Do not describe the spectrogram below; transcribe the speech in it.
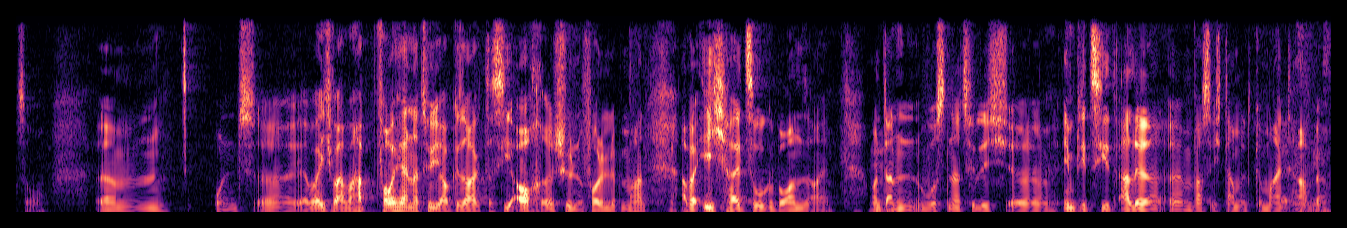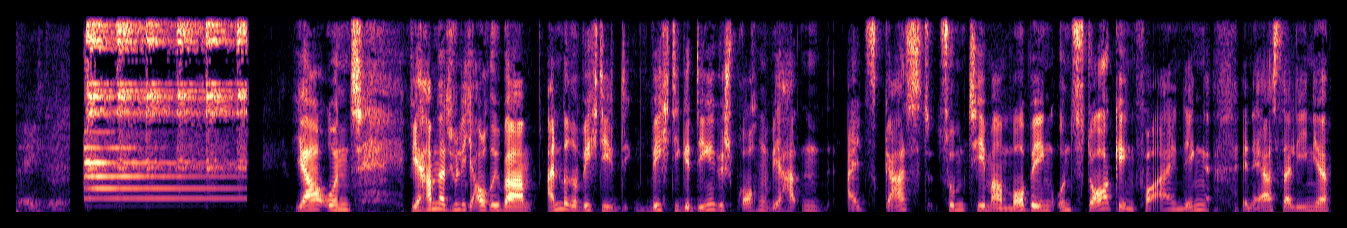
So. Ähm, und äh, aber ich habe vorher natürlich auch gesagt, dass sie auch äh, schöne volle Lippen hat, aber ich halt so geboren sei. Und dann wussten natürlich äh, implizit alle, ähm, was ich damit gemeint habe. Ja, und wir haben natürlich auch über andere wichtige, wichtige Dinge gesprochen. Wir hatten als Gast zum Thema Mobbing und Stalking vor allen Dingen in erster Linie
